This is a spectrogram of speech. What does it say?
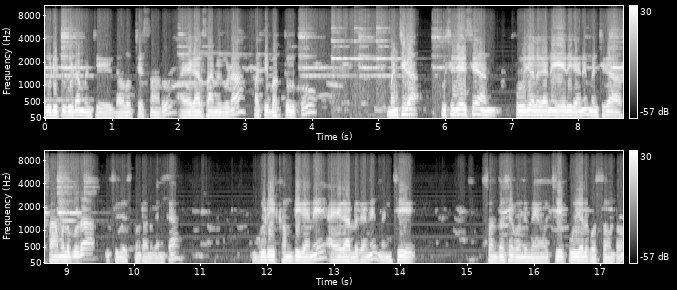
గుడికి కూడా మంచి డెవలప్ చేస్తున్నారు. అయ్యగారు స్వామి కూడా ప్రతి భక్తులకు మంచిగా కృషి చేసి పూజలు కానీ ఏది కానీ మంచిగా స్వాములు కూడా కృషి చేసుకుంటాను కనుక గుడి కమిటీ కానీ అయ్యగారులు కానీ మంచి సంతోషంగా ఉంది మేము వచ్చి పూజలకు వస్తూ ఉంటాం.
